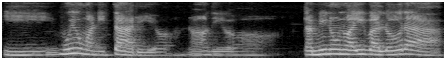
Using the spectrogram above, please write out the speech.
y muy humanitario, ¿no? Digo, también uno ahí valora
